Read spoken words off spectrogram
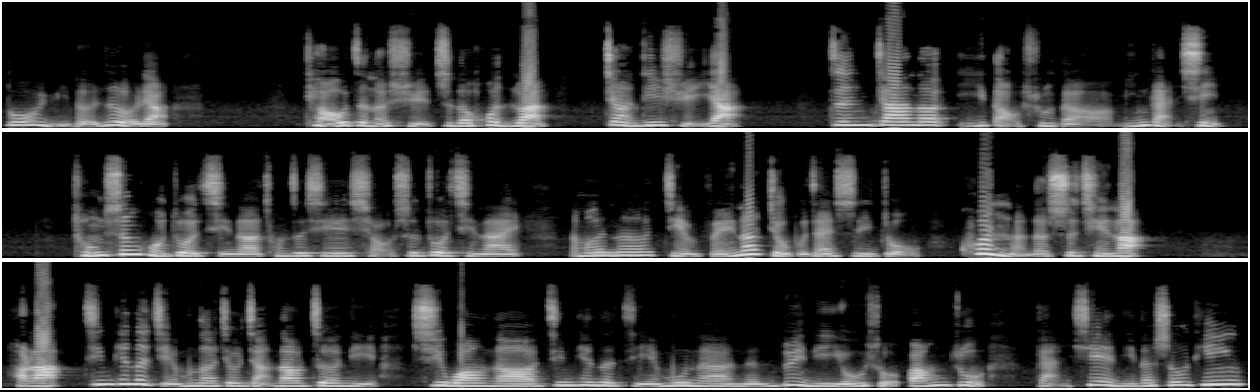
多余的热量，调整了血脂的混乱，降低血压，增加了胰岛素的敏感性。从生活做起呢，从这些小事做起来，那么呢减肥呢就不再是一种困难的事情了。好啦，今天的节目呢就讲到这里。希望呢今天的节目呢能对你有所帮助。感谢您的收听，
